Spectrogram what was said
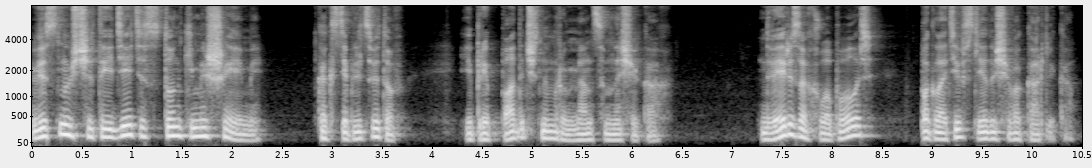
веснущатые дети с тонкими шеями, как стебли цветов, и припадочным румянцем на щеках. Дверь захлопывалась, поглотив следующего карлика –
